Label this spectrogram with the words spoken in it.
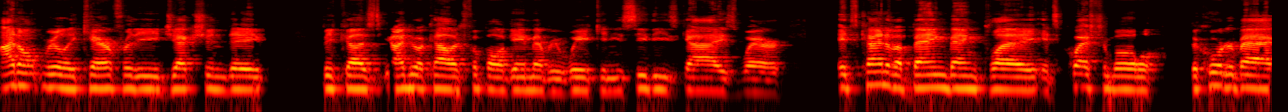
I don't really care for the ejection, Dave because you know, I do a college football game every week, and you see these guys where it's kind of a bang bang play. It's questionable. The quarterback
